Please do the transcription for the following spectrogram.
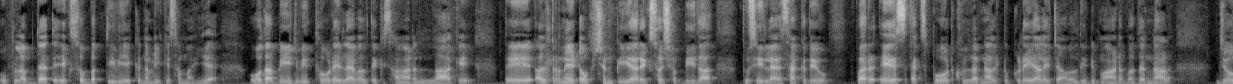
ਉਪਲਬਧ ਹੈ ਤੇ 132 ਵੀ ਇੱਕ ਨਵੀਂ ਕਿਸਮ ਆਈ ਹੈ। ਉਹਦਾ ਬੀਜ ਵੀ ਥੋੜੇ ਲੈਵਲ ਤੇ ਕਿਸਾਨ ਲਾ ਕੇ ਤੇ ਅਲਟਰਨੇਟ ਆਪਸ਼ਨ ਪੀਆਰ 126 ਦਾ ਤੁਸੀਂ ਲੈ ਸਕਦੇ ਹੋ। ਪਰ ਇਸ ਐਕਸਪੋਰਟ ਖੁੱਲਣ ਨਾਲ, ਟੁਕੜੇ ਵਾਲੇ ਚਾਵਲ ਦੀ ਡਿਮਾਂਡ ਵਧਣ ਨਾਲ, ਜੋ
